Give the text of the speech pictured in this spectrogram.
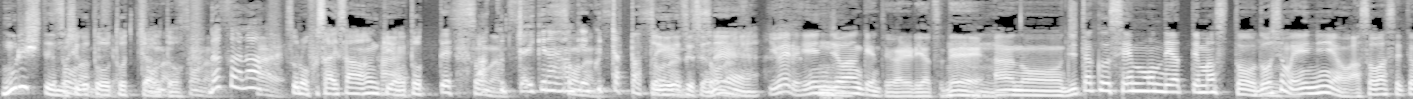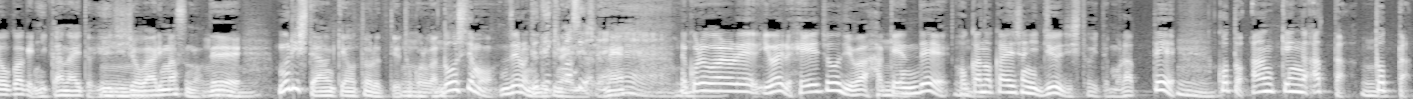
無理しても仕事を取っちゃうと、だから、その不採算案件を取って、あ食っちゃいけない案件食っちゃったというやつですよね。いわゆる援助案件と言われるやつで、うん、あの自宅専門でやってますと、どうしてもエンジニアを遊ばせておくわけにいかないという事情がありますので、無理して案件を取るっていうところがどうしてもゼロにできないんですよね。でこれ我々、いわゆる平常時は派遣で、他の会社に従事しといてもらって、こと案件があった、取った、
